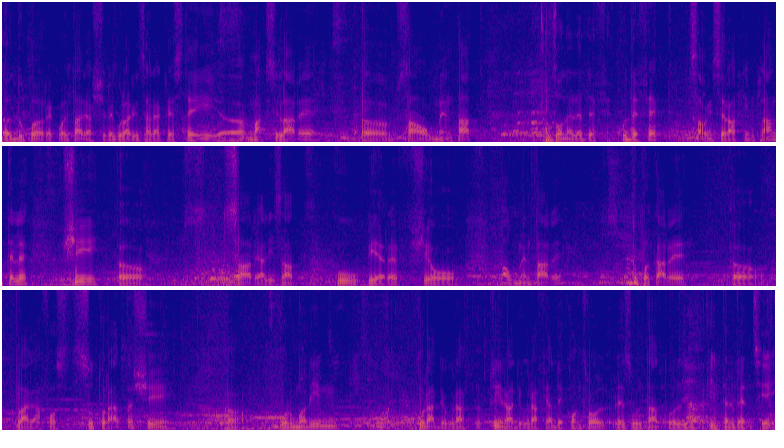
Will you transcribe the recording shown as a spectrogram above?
uh, după recoltarea și regularizarea crestei maxilare, s-au augmentat zonele cu defect, s-au inserat implantele și s-a realizat cu PRF și o aumentare, după care plaga a fost suturată și uh, urmărim cu radiograf- prin radiografia de control rezultatul uh, intervenției.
